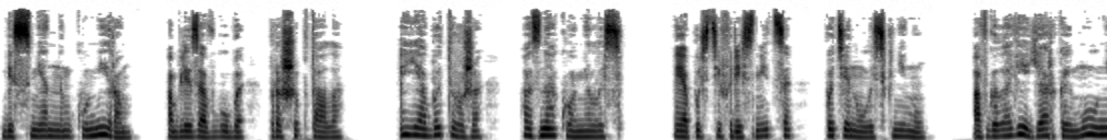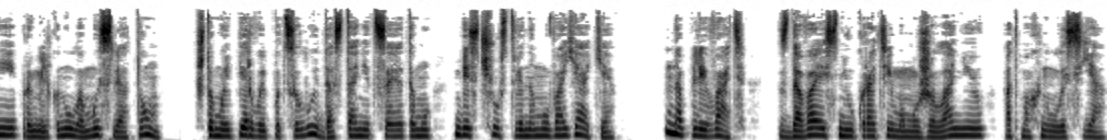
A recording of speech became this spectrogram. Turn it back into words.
бессменным кумиром, облизав губы, прошептала. «Я бы тоже ознакомилась» и, опустив ресницы, потянулась к нему. А в голове яркой молнией промелькнула мысль о том, что мой первый поцелуй достанется этому бесчувственному вояке. Наплевать, сдаваясь неукротимому желанию, отмахнулась я.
